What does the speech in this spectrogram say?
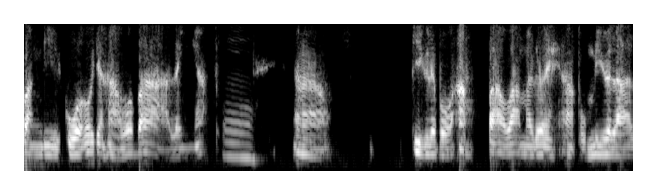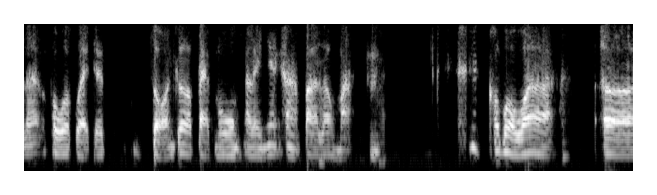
ฟังดี กลัวเขาจะหาว่าบ้าอะไรเงี้ย อ๋ออ่าพี่ก็เลยบอกว่าอ้าวป้าว่ามาเลย อ่า ผมมีเวลาแล้ว เพราะว่ากว่าจะสอนก็แปดโมงอะไรเงี้ยอ่าป้าเล่ามาอืมครับเขาบอกว่าเอ่อ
